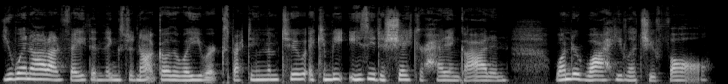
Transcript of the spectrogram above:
you went out on faith and things did not go the way you were expecting them to, it can be easy to shake your head in God and wonder why he let you fall.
